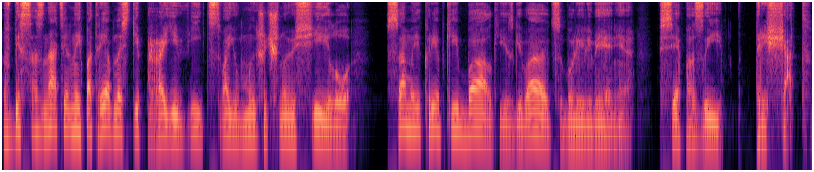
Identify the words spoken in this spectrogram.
в бессознательной потребности проявить свою мышечную силу. Самые крепкие балки изгибаются более или менее. Все пазы трещат.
